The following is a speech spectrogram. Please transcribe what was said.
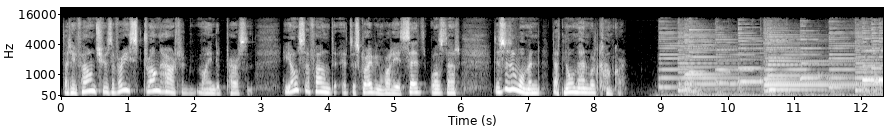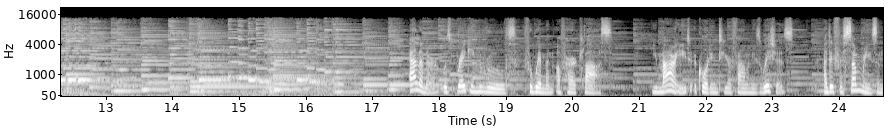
that he found she was a very strong hearted minded person. He also found, uh, describing what he had said, was that this is a woman that no man will conquer. Eleanor was breaking the rules for women of her class. You married according to your family's wishes, and if for some reason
